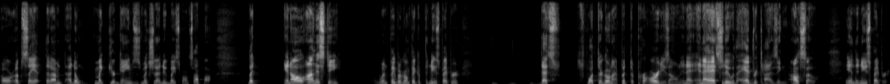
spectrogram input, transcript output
or upset that I'm I don't make your games as much as I do baseball and softball. But in all honesty, when people are going to pick up the newspaper, that's what they're going to put their priorities on, and that, and that has to do with advertising also in the newspaper.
